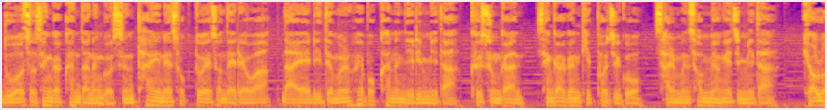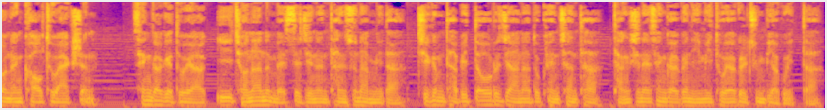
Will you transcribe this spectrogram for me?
누워서 생각한다는 것은 타인의 속도에서 내려와 나의 리듬을 회복하는 일입니다. 그 순간 생각은 깊어지고 삶은 선명해집니다. 결론은 call to action. 생각의 도약, 이 전하는 메시지는 단순합니다. 지금 답이 떠오르지 않아도 괜찮다. 당신의 생각은 이미 도약을 준비하고 있다.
